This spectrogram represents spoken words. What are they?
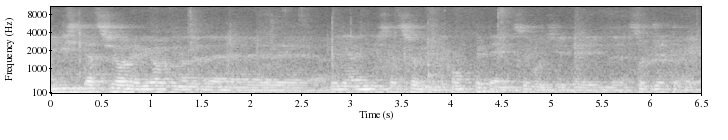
rivisitazione e riordino delle, delle, amministrazioni delle competenze, voi siete il soggetto che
